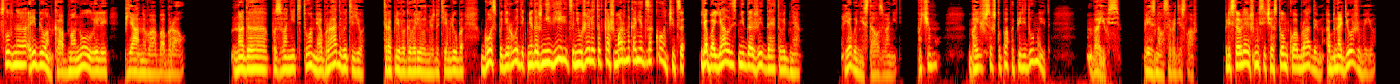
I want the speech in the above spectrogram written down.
Словно ребенка обманул или пьяного обобрал. — Надо позвонить Томе, обрадовать ее, — торопливо говорила между тем Люба. — Господи, Родик, мне даже не верится, неужели этот кошмар наконец закончится? Я боялась не дожить до этого дня. Я бы не стал звонить. — Почему? Боишься, что папа передумает? — Боюсь, — признался Радислав. Представляешь, мы сейчас Томку обрадуем, обнадежим ее.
